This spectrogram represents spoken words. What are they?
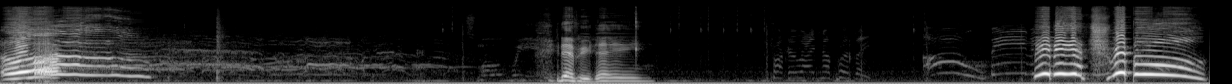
Oh! Every day. Oh, baby. Baby, a triple!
